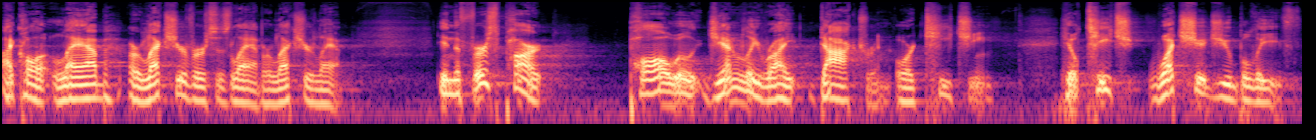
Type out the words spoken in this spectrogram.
I call it lab or lecture versus lab or lecture lab. In the first part, Paul will generally write doctrine or teaching. He'll teach what should you believe.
